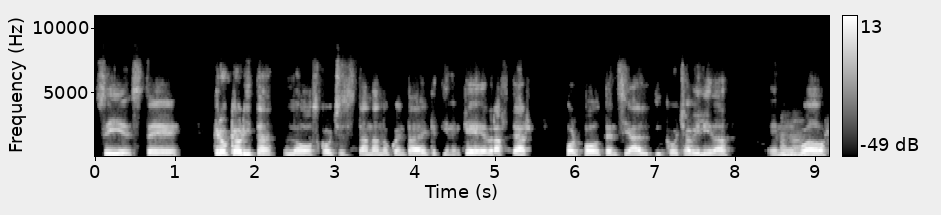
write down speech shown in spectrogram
Sí, este, creo que ahorita los coaches están dando cuenta de que tienen que draftear por potencial y coachabilidad en un jugador,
